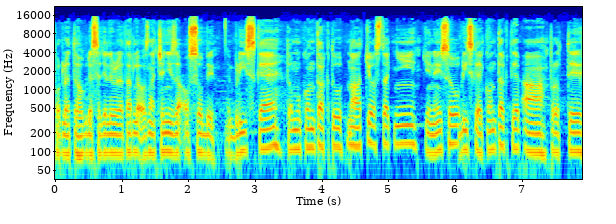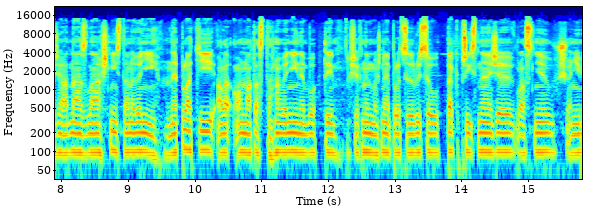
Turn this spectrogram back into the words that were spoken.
podle toho, kde seděli v letadle označení za osoby blízké tomu kontaktu. No a ti ostatní, ti nejsou blízké kontakty a pro ty žádná zvláštní stanovení neplatí, ale ona ta stanovení nebo ty všechny možné procedury jsou tak přísné, že vlastně už oni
